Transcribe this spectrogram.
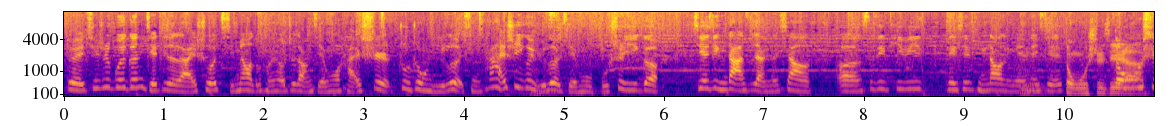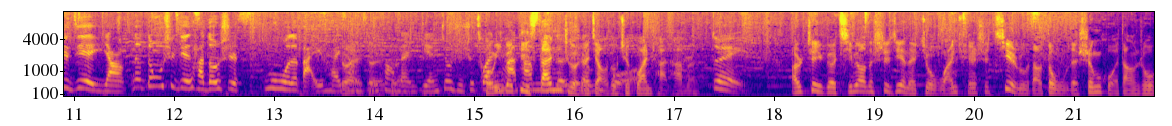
对，其实归根结底的来说，《奇妙的朋友》这档节目还是注重娱乐性，它还是一个娱乐节目，不是一个接近大自然的，像呃 CCTV 那些频道里面那些动物世界、啊动物，世界一样。那动物世界它都是默默的把一台相机放在一边，就只是观从一个第三者的角度去。观察他们。对，而这个奇妙的世界呢，就完全是介入到动物的生活当中。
